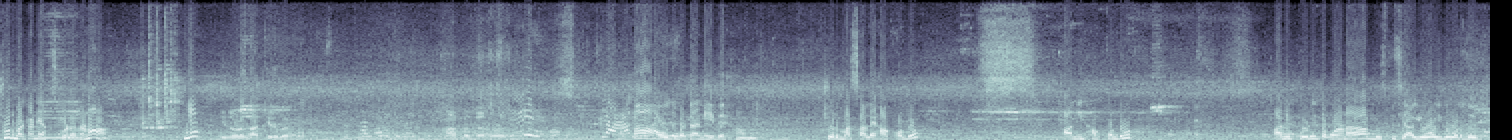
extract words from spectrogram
ಚೂರು ಬಟಾಣಿ ಹಾಕ್ಸ್ಕೊಳ್ಳೋಣ. ಇದ್ರೊಳಗೆ ಹಾಕಿರ್ಬೇಕು. ಹಾಂ, ಹೌದು, ಬಟಾಣಿ ಇದೆ. ಹ್ಞೂ ಚೂರು ಮಸಾಲೆ ಹಾಕ್ಕೊಂಡು, ಪಾನಿ ಹಾಕ್ಕೊಂಡು ಪಾನಿಪುರಿ ತೊಗೊಳೋಣ ಬಿಸಿ ಬಿಸಿ ಆಗಿಯೋ, ಇದು ಹೊಡೆದೋಯ್ತು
